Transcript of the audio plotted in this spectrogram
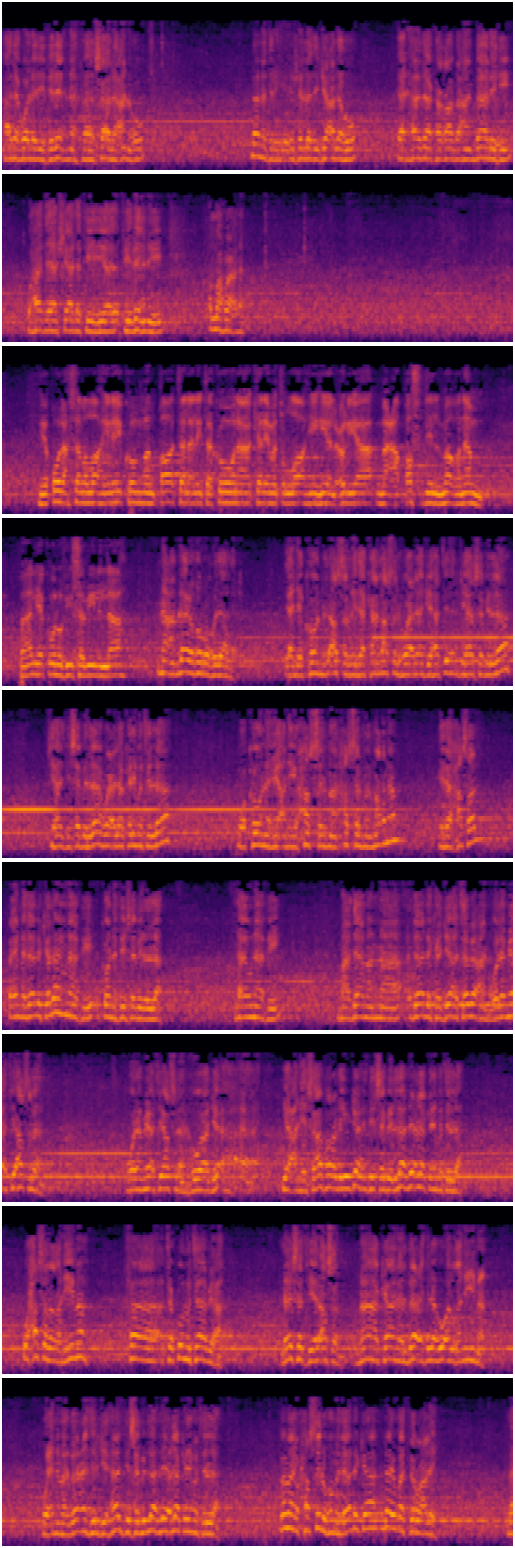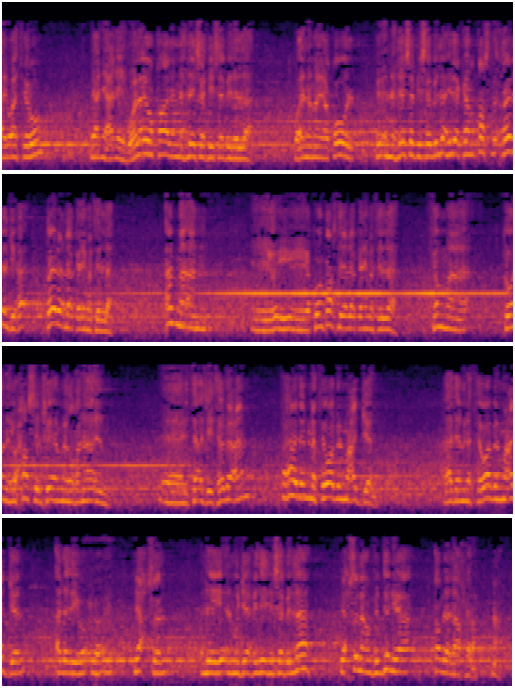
هذا هو الذي في ذهنه فسأل عنه. لا ندري إيش الذي جعله. يعني هذاك غاب عن باله وهذه الأشياء التي هي في ذهنه. الله أعلم. يقول أحسن الله إليكم من قاتل لتكون كلمة الله هي العليا مع قصد المغنم فهل يكون في سبيل الله؟ نعم لا يضره ذلك. يعني يكون الأصل إذا كان الأصل هو على جهة جهة سبيل الله جهاد في سبيل الله وعلى كلمة الله وكونه يعني يحصل ما حصل من المغنم إذا حصل فإن ذلك لا ينافي كونه في سبيل الله. لا ينافي. ما دام أن ذلك جاء تبعا ولم يأتي أصلا ولم يأتي أصلا هو جاء يعني سافر ليجاهد في سبيل الله لإعلاء كلمة الله. وحصل غنيمة فتكون تابعة. ليست في الأصل. ما كان الباعث له الغنيمة وإنما الباعث الجهاد في سبيل الله لإعلاء كلمة الله. فما يحصله من ذلك لا يؤثر عليه. لا يؤثر يعني عليه ولا يقال إنه ليس في سبيل الله. وإنما يقول إنه ليس في سبيل الله إذا كان القصد غير الجهاد غير على كلمة الله. أما أن يكون قصدي على كلمة الله ثم كونه يحصل شيئا من الغنائم آه، تأتي تبعا فهذا من الثواب المعجل. هذا من الثواب المعجل الذي يحصل للمجاهدين في سبيل الله يحصل لهم في الدنيا قبل الآخرة. نعم.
